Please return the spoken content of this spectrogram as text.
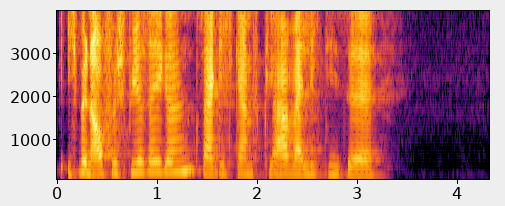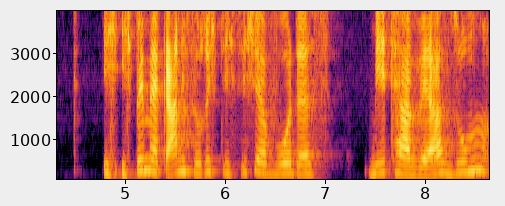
ich bin auch für Spielregeln, sage ich ganz klar, weil ich diese, ich, ich bin mir gar nicht so richtig sicher, wo das Metaversum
